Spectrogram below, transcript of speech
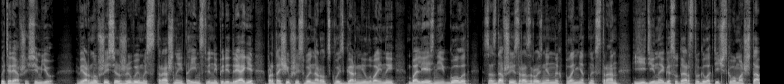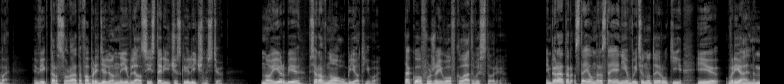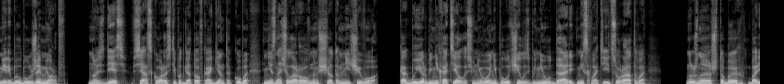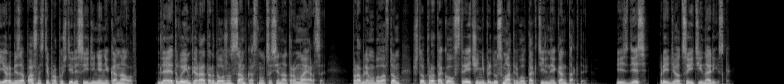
Потерявший семью, вернувшийся живым из страшной и таинственной передряги, протащивший свой народ сквозь горнил войны, болезни и голод, создавший из разрозненных планетных стран единое государство галактического масштаба, Виктор Суратов определенно являлся исторической личностью. Но Ирби все равно убьет его. Таков уже его вклад в историю. Император стоял на расстоянии вытянутой руки и в реальном мире был бы уже мертв. Но здесь вся скорость и подготовка агента Куба не значила ровным счетом ничего. Как бы Ирби не хотелось, у него не получилось бы ни ударить, ни схватить Суратова. Нужно, чтобы барьеры безопасности пропустили соединение каналов. Для этого император должен сам коснуться сенатора Майерса – Проблема была в том, что протокол встречи не предусматривал тактильные контакты. И здесь придется идти на риск.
